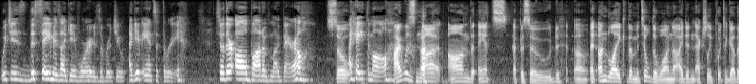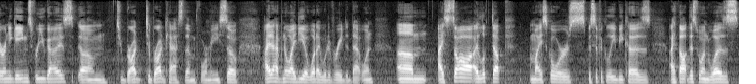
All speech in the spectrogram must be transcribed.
which is the same as I gave Warriors of Virtue. I gave Ants a three. So they're all bottom of my barrel. So I hate them all. I was not on the ants episode, um, and unlike the Matilda one, I didn't actually put together any games for you guys um, to broad to broadcast them for me. So I have no idea what I would have rated that one. Um, I saw, I looked up my scores specifically because I thought this one was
